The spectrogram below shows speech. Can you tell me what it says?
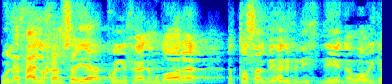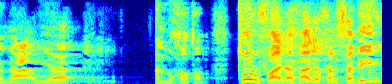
والأفعال الخمسة هي كل فعل مضارع اتصل به ألف الاثنين أو واو الجماعة أو ياء المخاطبة ترفع الأفعال الخمسة ب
